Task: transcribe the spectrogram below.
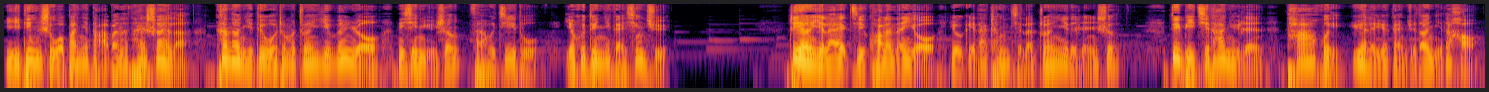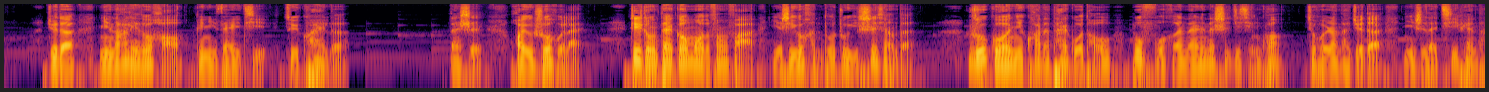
一定是我把你打扮的太帅了，看到你对我这么专一温柔，那些女生才会嫉妒，也会对你感兴趣。”这样一来，既夸了男友，又给他撑起了专一的人设。对比其他女人，他会越来越感觉到你的好。觉得你哪里都好，跟你在一起最快乐。但是话又说回来，这种戴高帽的方法也是有很多注意事项的。如果你夸得太过头，不符合男人的实际情况，就会让他觉得你是在欺骗他，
